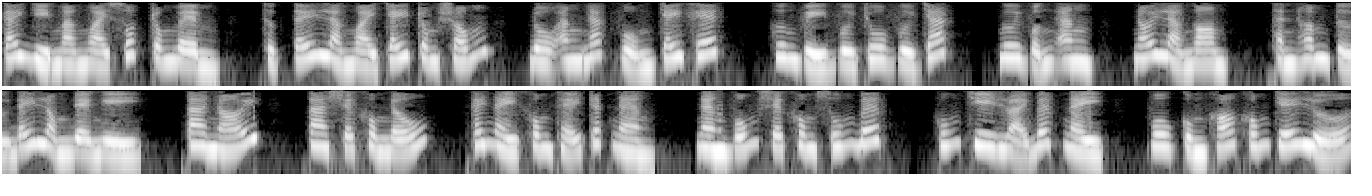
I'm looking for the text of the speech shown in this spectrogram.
cái gì mà ngoài sốt trong mềm, thực tế là ngoài cháy trong sống, đồ ăn nát vụn cháy khét, hương vị vừa chua vừa chát, ngươi vẫn ăn, nói là ngon, thành hâm tự đáy lòng đề nghị, ta nói, ta sẽ không nấu, cái này không thể trách nàng, nàng vốn sẽ không xuống bếp, huống chi loại bếp này, vô cùng khó khống chế lửa,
